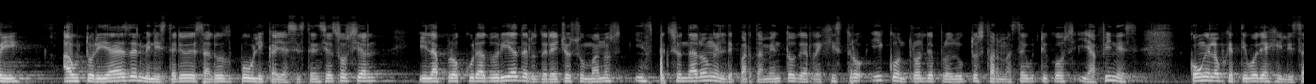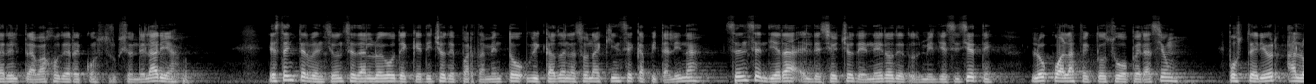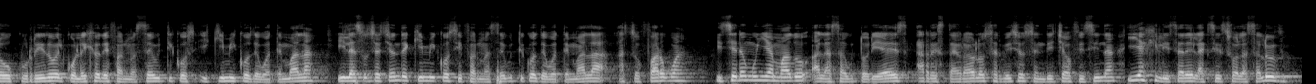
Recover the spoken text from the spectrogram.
Hoy, autoridades del Ministerio de Salud Pública y Asistencia Social y la Procuraduría de los Derechos Humanos inspeccionaron el Departamento de Registro y Control de Productos Farmacéuticos y Afines, con el objetivo de agilizar el trabajo de reconstrucción del área. Esta intervención se da luego de que dicho departamento, ubicado en la zona 15 capitalina, se encendiera el 18 de enero de 2017, lo cual afectó su operación. Posterior a lo ocurrido, el Colegio de Farmacéuticos y Químicos de Guatemala y la Asociación de Químicos y Farmacéuticos de Guatemala, ASOFARGUA, hicieron un llamado a las autoridades a restaurar los servicios en dicha oficina y agilizar el acceso a la salud.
